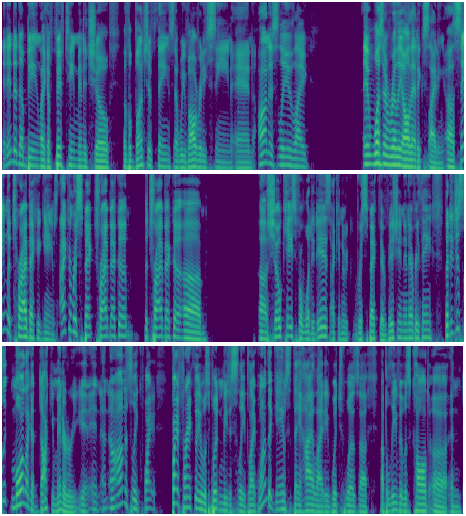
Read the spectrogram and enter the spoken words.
It ended up being like a 15 minute show of a bunch of things that we've already seen. And honestly, like it wasn't really all that exciting. Uh, same with Tribeca games. I can respect Tribeca, the Tribeca uh, uh, showcase for what it is. I can re- respect their vision and everything, but it just looked more like a documentary, and, and, and honestly, quite quite frankly, it was putting me to sleep. Like one of the games that they highlighted, which was, uh, I believe it was called uh, and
